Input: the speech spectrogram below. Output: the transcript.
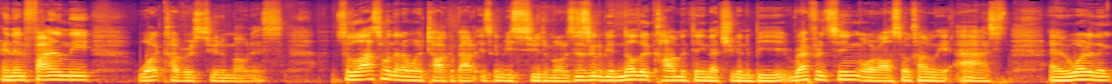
And then finally, what covers Pseudomonas? So the last one that I want to talk about is going to be Pseudomonas. This is going to be another common thing that you're going to be referencing or also commonly asked. And what are the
